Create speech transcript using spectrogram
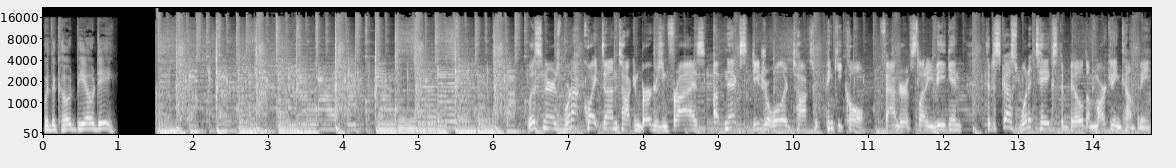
with the code POD. Listeners, we're not quite done talking burgers and fries. Up next, Deidre Woollard talks with Pinky Cole, founder of Slutty Vegan, to discuss what it takes to build a marketing company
